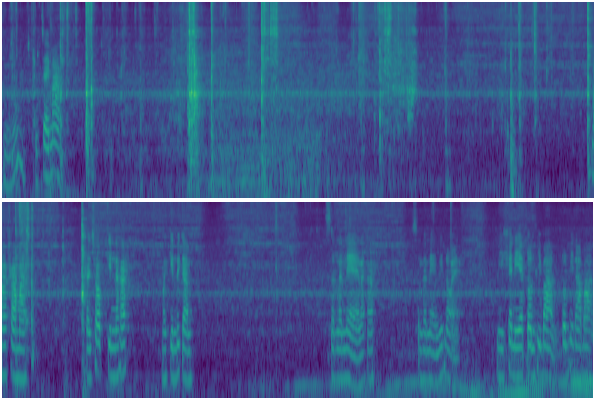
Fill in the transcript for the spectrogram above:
อืมถูกใจมาก มาค่ะมา ใครชอบกินนะคะ มากินด้วยกันสะระแหน่นะคะสะระแหน่นิดหน่อย มีแค่นี้ต้นที่บ้าน ต้นที่หน้าบ้าน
